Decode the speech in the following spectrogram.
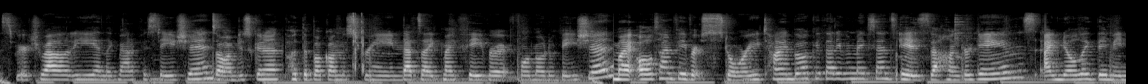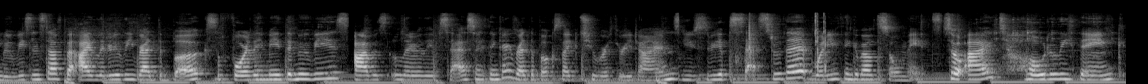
spirituality and like manifestation. So I'm just gonna put the book on the screen. That's like my favorite for motivation. My all-time favorite story time book, if that even makes sense, is The Hunger Games. I know like they made movies and stuff, but I literally read the books before they made the movies. I was literally obsessed. I think I read the books like two or three times. I used to be obsessed with it. What do you think about soulmates? So I totally think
